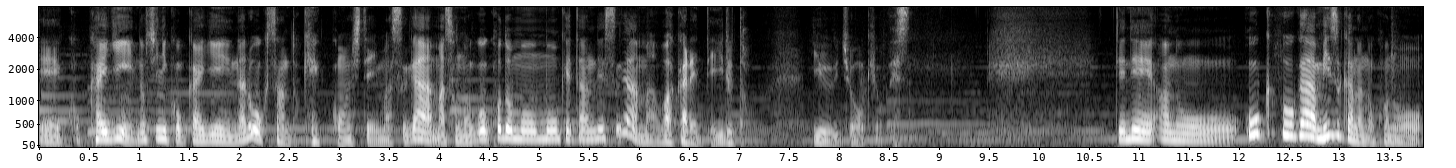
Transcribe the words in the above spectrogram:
えー、国会議員後に国会議員になる奥さんと結婚していますが、まあ、その後子供を設けたんですが、まあ、別れているという状況です。でねあの大久保が自らのこの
